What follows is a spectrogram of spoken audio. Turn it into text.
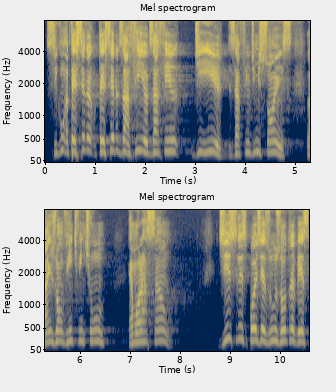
Segundo, a terceira, o terceiro desafio é o desafio de ir, desafio de missões. Lá em João 20, 21, é uma oração. Disse-lhes, pois, Jesus outra vez:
